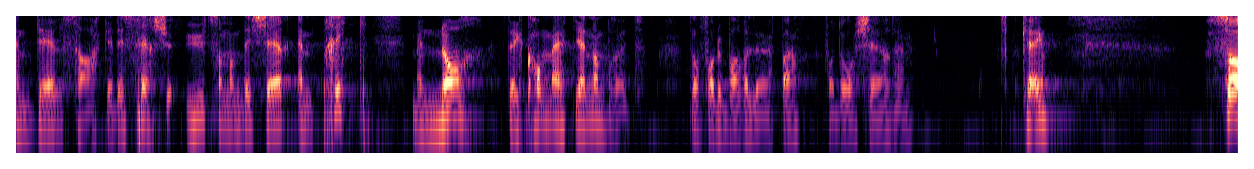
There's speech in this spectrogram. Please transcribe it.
en del saker. Det ser ikke ut som om det skjer en prikk, men når det kommer et gjennombrudd, da får du bare løpe, for da skjer det. Okay? Så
